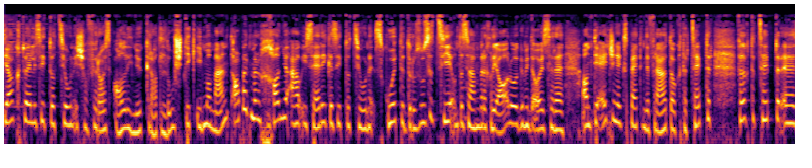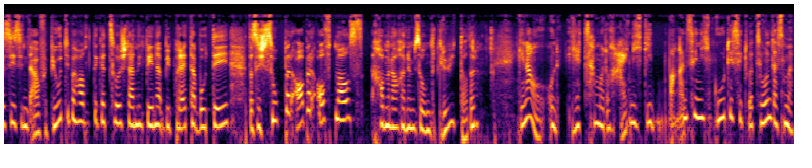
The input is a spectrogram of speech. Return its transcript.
die aktuelle Situation ist schon für uns alle nicht gerade lustig im Moment, aber man kann ja auch in solchen Situationen das Gute daraus herausziehen und das wollen wir ein bisschen anschauen mit unserer Anti-Aging-Expertin, der Frau Dr. Zepter. Frau Dr. Zepter, äh, Sie sind auch für Beauty-Behandlungen zuständig bei, bei Pret Beauté. Das ist super, aber oftmals kann man nachher nicht mehr so unter die Leute, oder? Genau, und jetzt haben wir doch eigentlich die wahnsinnig gute Situation, dass man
